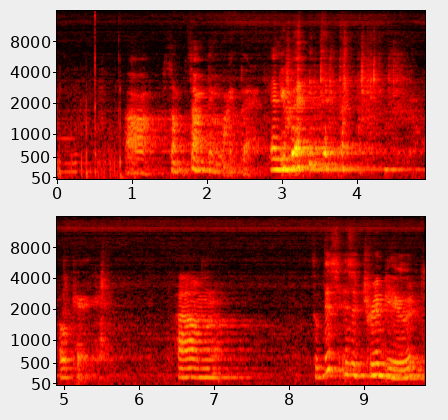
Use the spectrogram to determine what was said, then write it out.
frowning, uh, some, something like that. Anyway, okay. Um, so this is a tribute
